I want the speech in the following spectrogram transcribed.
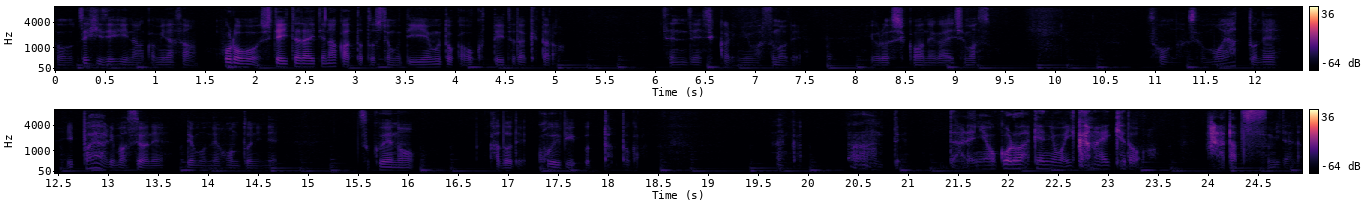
そうぜひぜひなんか皆さんフォローしていただいてなかったとしても DM とか送っていただけたら全然しっかり見ますのでよろしくお願いします。そうなんですよ。もやっとねいっぱいありますよね。でもね本当にね机の角で小指打ったとかなんかうんって誰に怒るわけにもいかないけど。腹立つみたいな。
